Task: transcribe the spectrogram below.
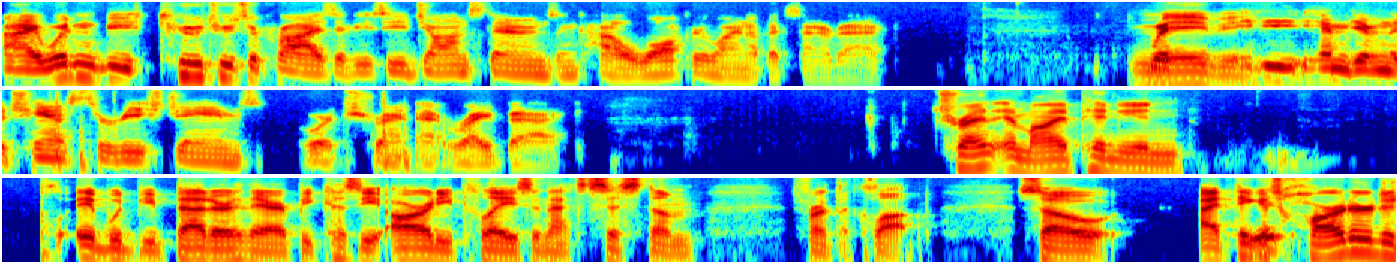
I wouldn't be too too surprised if you see John Stones and Kyle Walker line up at center back. With Maybe. maybe him given the chance to Reece James or Trent at right back. Trent, in my opinion, it would be better there because he already plays in that system for the club. So I think it's harder to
